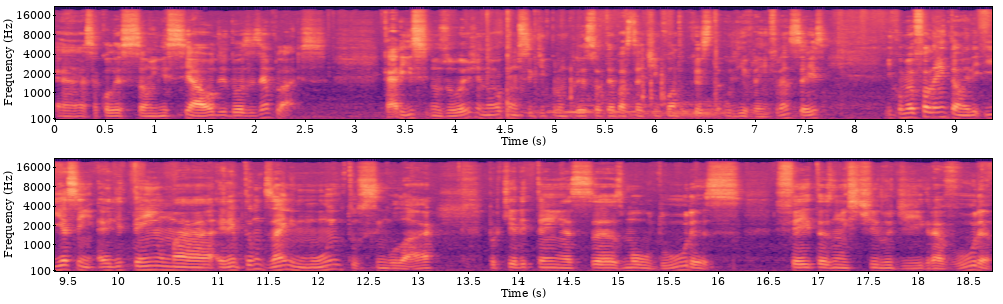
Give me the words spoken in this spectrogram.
É, essa coleção inicial de 12 exemplares. Caríssimos hoje, né? Eu consegui por um preço até bastante em conta, porque o livro é em francês. E como eu falei então, ele, e assim, ele tem uma. Ele tem um design muito singular, porque ele tem essas molduras feitas num estilo de gravura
